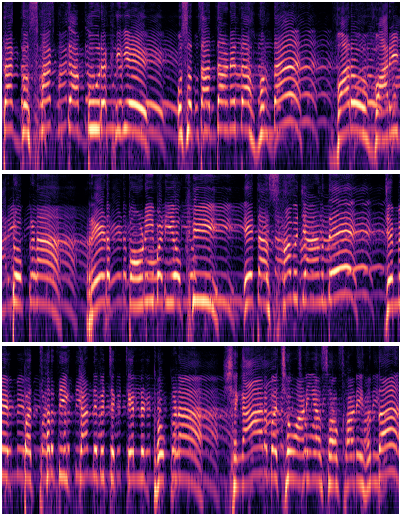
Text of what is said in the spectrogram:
ਤਾਂ ਗੁੱਸਾ ਕਾਬੂ ਰੱਖੀਏ। ਉਸਤਾਦਾਂ ਨੇ ਤਾਂ ਹੁੰਦਾ ਵਾਰੋ ਵਾਰੀ ਟੋਕਣਾ। ਰੇੜ ਪਾਉਣੀ ਬੜੀ ਔਖੀ। ਇਹ ਤਾਂ ਸਭ ਜਾਣਦੇ ਜਿਵੇਂ ਪੱਥਰ ਦੀ ਕੰਧ ਵਿੱਚ ਕਿੱਲ ਠੋਕਣਾ, ਸ਼ਿੰਗਾਰ ਬਛਵਾਣੀਆਂ ਸੌਖਾ ਨਹੀਂ ਹੁੰਦਾ,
